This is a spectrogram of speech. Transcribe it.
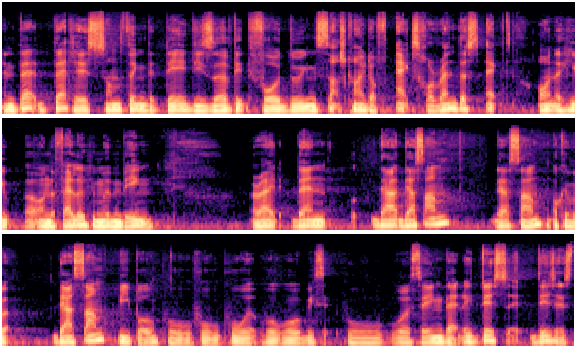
And that that is something that they deserved it for doing such kind of acts, horrendous acts on a uh, on a fellow human being. All right, then there, there are some there are some okay, but there are some people who who who who will be who were saying that this this is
